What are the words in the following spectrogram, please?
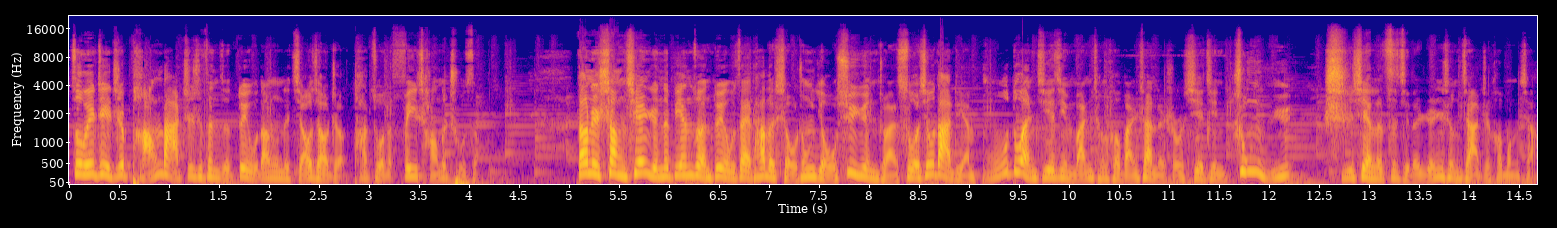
作为这支庞大知识分子队伍当中的佼佼者，他做得非常的出色。当这上千人的编纂队伍在他的手中有序运转，所修大典不断接近完成和完善的时候，谢晋终于实现了自己的人生价值和梦想。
